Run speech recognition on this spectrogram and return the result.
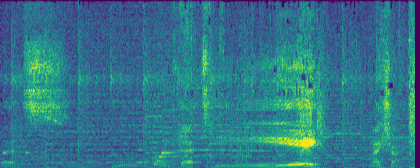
Let's link that T. Nice try.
